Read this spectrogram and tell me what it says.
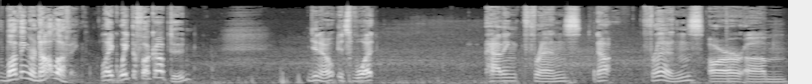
loving or not loving, like, wake the fuck up, dude. You know, it's what having friends. Now, friends are, um,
